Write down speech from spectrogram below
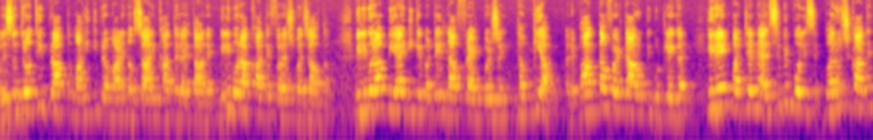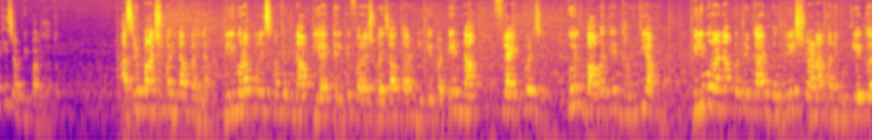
પોલીસ સૂત્રોથી પ્રાપ્ત માહિતી પ્રમાણે નવસારી ખાતે રહેતા અને બિલીમોરા ખાતે ફરજ બજાવતા બિલીમોરા પીઆઈ ડીકે પટેલના ફ્લેટ પર જઈ ધમકી આપી અને ભાગતા ફરતા આરોપી બુટલેગર, હિરેન પટેલને એલસીબી પોલીસે ભરૂચ ખાતેથી ઝડપી પાડ્યો હતો. આશરે પાંચ મહિના પહેલા બિલીમોરા પોલીસ મથકના પીઆઈ તરીકે ફરજ બજાવતા ડીકે પટેલના ફ્લેટ પર જઈ કોઈક બાબતે ધમકી આપનાર બિલીમોરાના પત્રકાર ભદ્રેશ રાણા અને બુટલેગર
